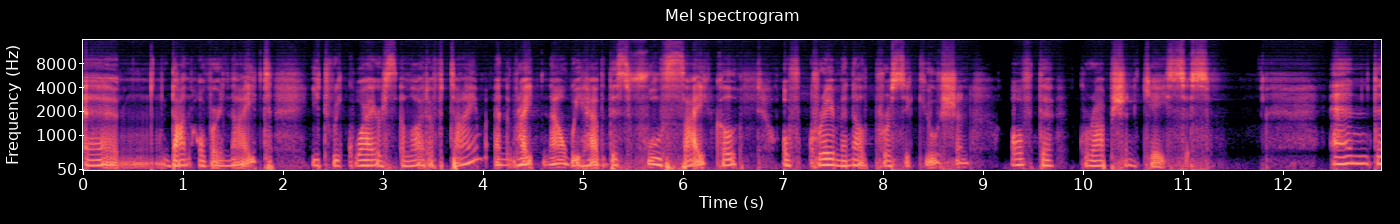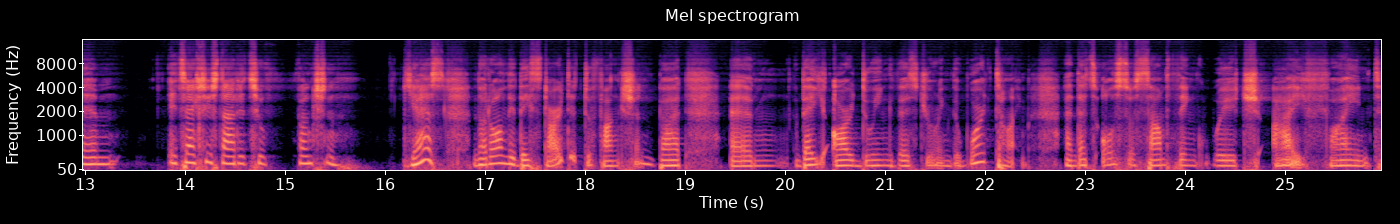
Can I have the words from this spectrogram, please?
um, done overnight. It requires a lot of time, and right now we have this full cycle of criminal prosecution of the corruption cases. And um, it's actually started to function yes, not only they started to function, but um, they are doing this during the wartime. And that's also something which I find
